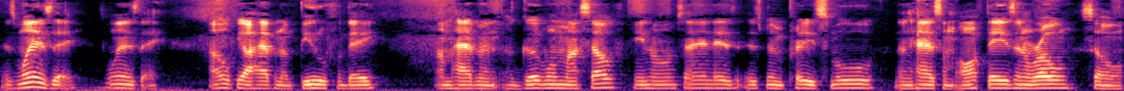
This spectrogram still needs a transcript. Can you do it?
It's Wednesday. It's Wednesday. I hope y'all having a beautiful day. I'm having a good one myself. You know what I'm saying? It's, it's been pretty smooth. Then had some off days in a row, so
